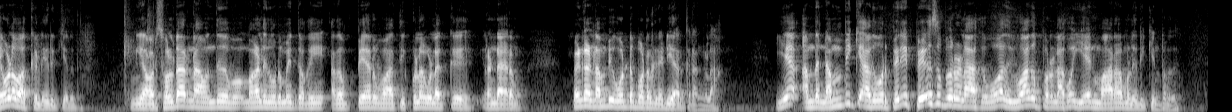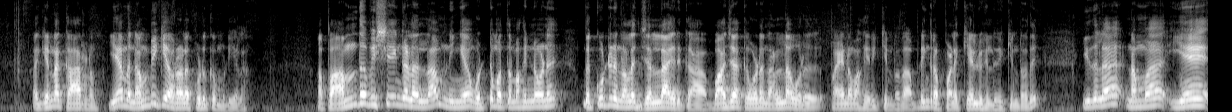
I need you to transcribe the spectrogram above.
எவ்வளோ வாக்கள் இருக்கிறது? நீ அவர் சொல்கிறார் நான் வந்து மகளிர் உரிமை தொகை அதை பேர் மாற்றி குல விளக்கு இரண்டாயிரம். பெண்கள் நம்பி ஓட்டு போடுறதுக்கு ரெடியாக இருக்கிறாங்களா? ஏன் அந்த நம்பிக்கை அது ஒரு பெரிய பேசு பொருளாகவோ அது விவாதப் பொருளாகவோ ஏன் மாறாமல் இருக்கின்றது? அதுக்கு என்ன காரணம்? ஏன் அந்த நம்பிக்கை அவரால் கொடுக்க முடியல? அப்போ அந்த விஷயங்கள் எல்லாம் நீங்கள் ஒட்டுமொத்தமாக இன்னொன்று இந்த கூட்டணி நல்லா ஜெல்லாக இருக்கா? பாஜகவோட நல்ல ஒரு பயணமாக இருக்கின்றதா? அப்படிங்கிற பல கேள்விகள் இருக்கின்றது. இதில் நம்ம ஏன்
